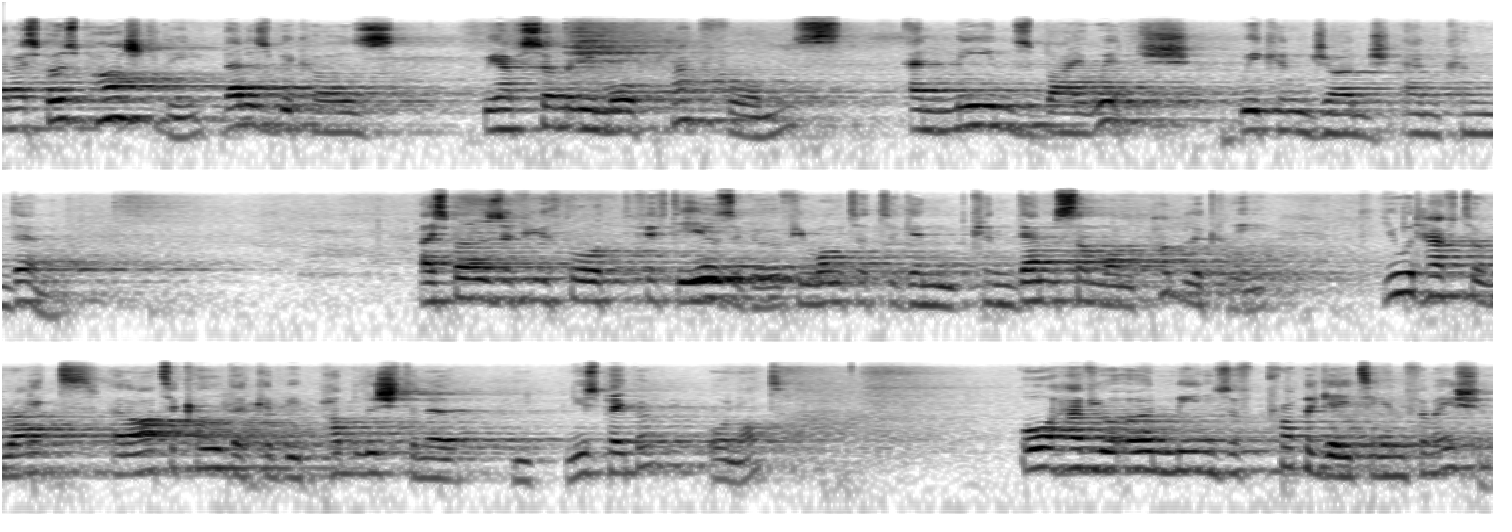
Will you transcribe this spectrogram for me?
And I suppose partially that is because we have so many more platforms and means by which we can judge and condemn. I suppose if you thought 50 years ago, if you wanted to con- condemn someone publicly, you would have to write an article that could be published in a newspaper or not, or have your own means of propagating information.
